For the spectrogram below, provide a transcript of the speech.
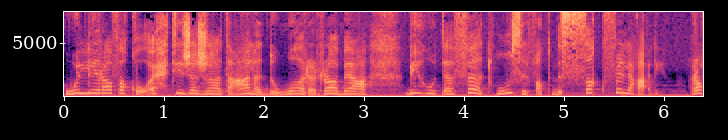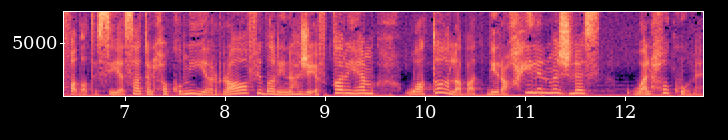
واللي رافقوا احتجاجات على الدوار الرابع بهتافات وصفت بالسقف العالي. رفضت السياسات الحكومية الرافضة لنهج إفقارهم وطالبت برحيل المجلس والحكومة.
